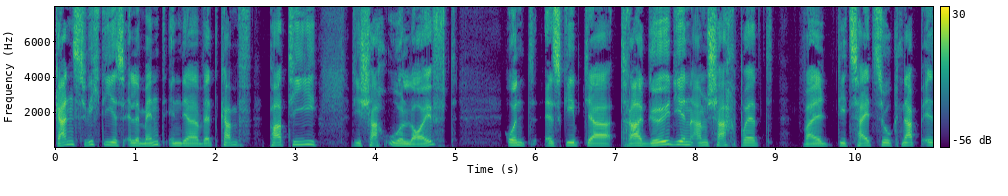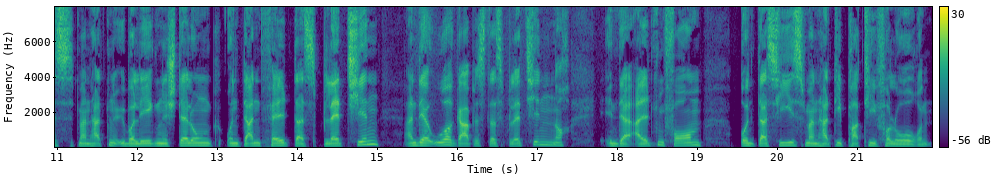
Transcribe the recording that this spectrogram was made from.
ganz wichtiges Element in der Wettkampf Partie. Die Schachuhr läuft. Und es gibt ja Tragödien am Schachbrett, weil die Zeit so knapp ist. Man hat eine überlegene Stellung und dann fällt das Blättchen. An der Uhr gab es das Blättchen noch in der alten Form. Und das hieß, man hat die Partie verloren.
